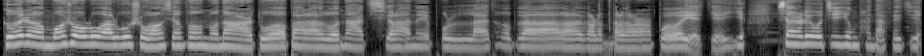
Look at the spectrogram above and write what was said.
隔着魔兽撸啊撸。守望先锋罗纳尔多，巴拉罗纳奇拉内布莱特，巴拉巴拉巴拉巴拉波野结衣，三十六计硬盘打飞机。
